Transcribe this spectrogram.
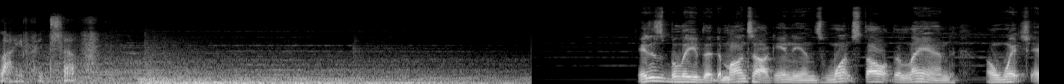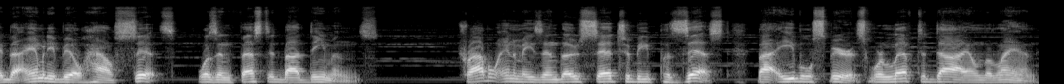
life itself. It is believed that the Montauk Indians once thought the land on which the Amityville house sits was infested by demons. Tribal enemies and those said to be possessed by evil spirits were left to die on the land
